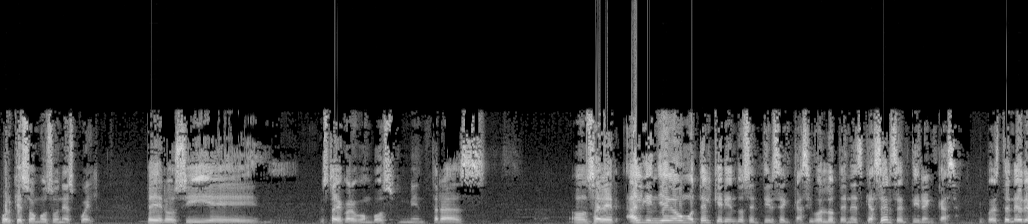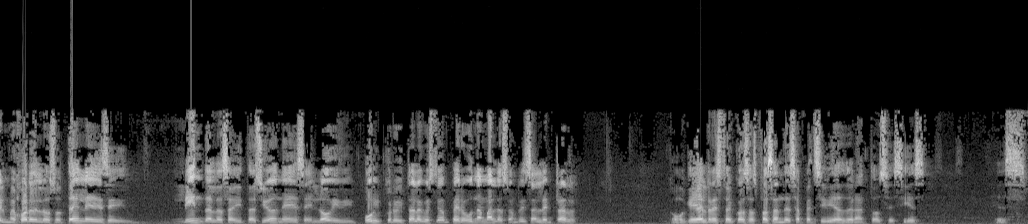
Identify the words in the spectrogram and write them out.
Porque somos una escuela. Pero sí, eh, estoy de acuerdo con vos, mientras Vamos a ver, alguien llega a un hotel queriendo sentirse en casa y vos lo tenés que hacer sentir en casa. Y puedes tener el mejor de los hoteles, eh, lindas las habitaciones, el lobby pulcro y toda la cuestión, pero una mala sonrisa al entrar, como que ya el resto de cosas pasan desapercibidas, ¿verdad? Entonces sí es... es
